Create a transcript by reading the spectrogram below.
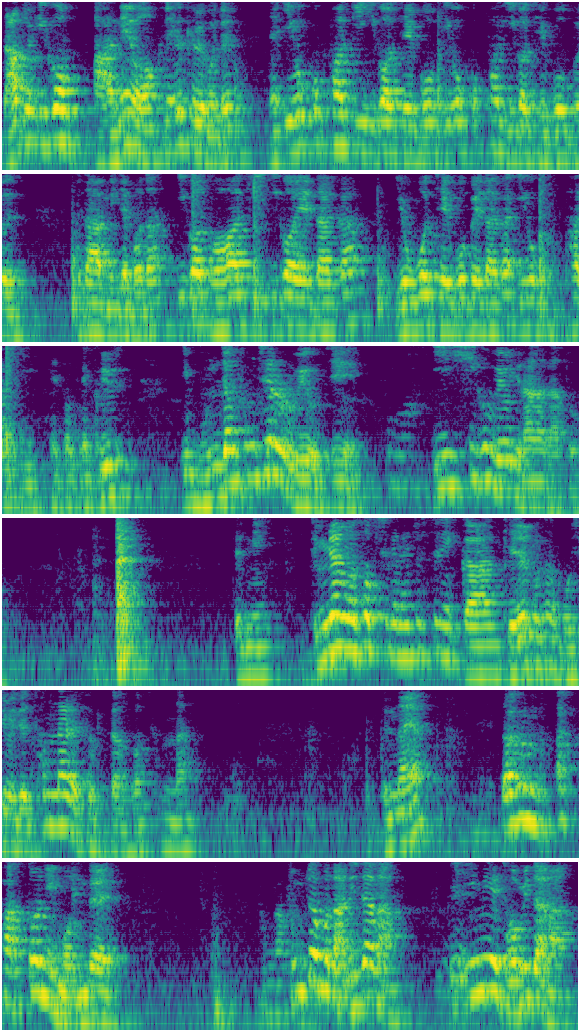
나도 이거 안 해요 그냥 이렇게 외우거든 그냥 이거 곱하기 이거 제곱 이거 곱하기 이거 제곱은 그 다음 이제 뭐다? 이거 더하기 이거에다가 요거 제곱에다가 이거 곱하기 해서 그냥 그 이 문장 통째로를 외우지 우와. 이 식을 외우진 않아 나도 됐니? 증명은 수업 시간 해줬으니까 계절 분석 보시면 이제 첫날에 수업했던 거 첫날 됐나요? 자 그럼 딱 봤더니 뭔데 삼각 중점은 아니잖아 그 네. 임의의 점이잖아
